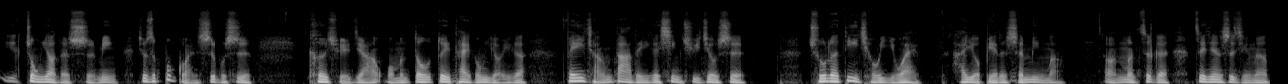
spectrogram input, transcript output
一重要的使命，就是不管是不是科学家，我们都对太空有一个非常大的一个兴趣，就是除了地球以外，还有别的生命吗？啊，那么这个这件事情呢？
